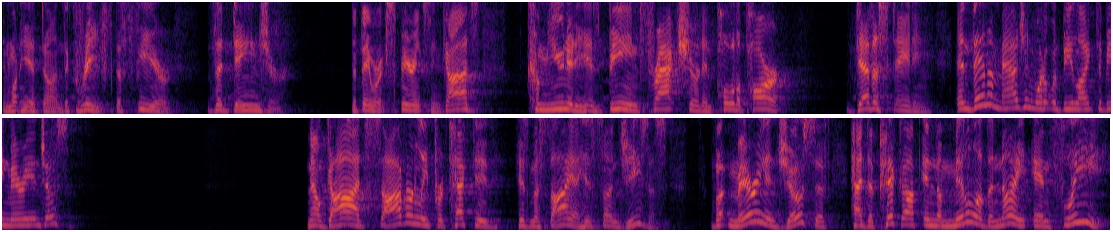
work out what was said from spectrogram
and what he had done, the grief, the fear, the danger that they were experiencing. God's community is being fractured and pulled apart, devastating. And then imagine what it would be like to be Mary and Joseph. Now, God sovereignly protected his Messiah, his son Jesus, but Mary and Joseph had to pick up in the middle of the night and flee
